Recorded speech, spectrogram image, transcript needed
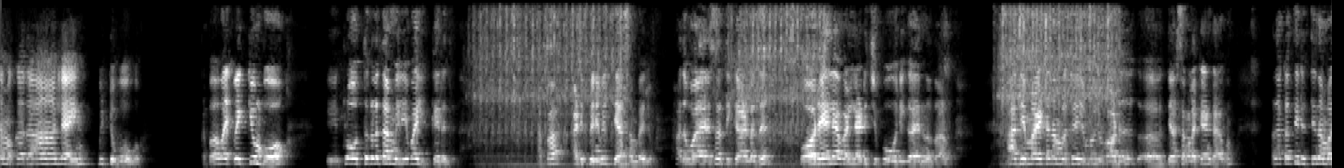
നമുക്കത് ആ ലൈൻ വിട്ടുപോകും അപ്പോൾ വയ്ക്കുമ്പോൾ ഈ ക്ലോത്തുകൾ തമ്മിൽ വലിക്കരുത്. അപ്പോൾ അടുപ്പിന് വ്യത്യാസം വരും. അതുപോലെ ശ്രദ്ധിക്കാനുള്ളത് ഒരേ ലെവലിൽ അടിച്ച് പോരുക എന്നതാണ്. ആദ്യമായിട്ട് നമ്മൾ ചെയ്യുമ്പോൾ ഒരുപാട് വ്യത്യാസങ്ങളൊക്കെ ഉണ്ടാകും. അതൊക്കെ തിരുത്തി നമ്മൾ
